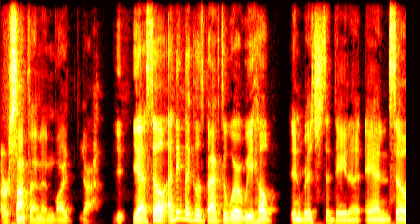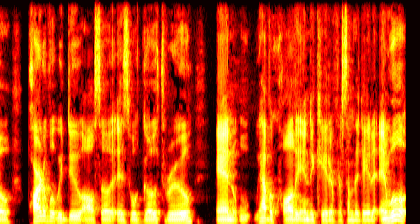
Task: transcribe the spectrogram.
or something, and like yeah, yeah. So I think that goes back to where we help enrich the data, and so part of what we do also is we'll go through and we have a quality indicator for some of the data and we'll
